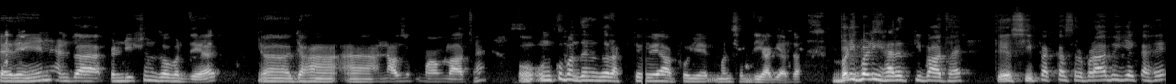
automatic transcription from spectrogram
terrain and the conditions over there जहाँ नाजुक मामला हैं उनको मद्देनजर रखते हुए आपको ये मनसब दिया गया था। बड़ी बड़ी हैरत की बात है कि सीपैक का सरबराह भी ये कहे।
